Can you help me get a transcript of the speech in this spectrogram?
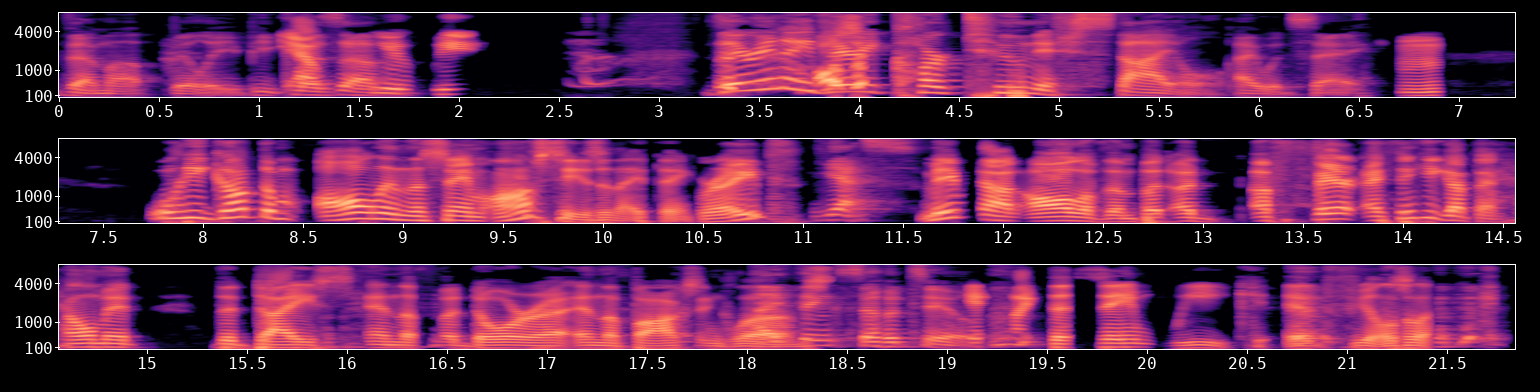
them up, Billy, because um, we- we- they're in a Also- very cartoonish style. I would say. well, he got them all in the same off season, I think, right? Yes. maybe not all of them, but a, a fair. I think he got the helmet, the dice, and the fedora and the boxing gloves I think so too. in like the same week. It feels like.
